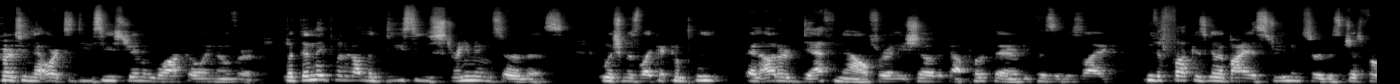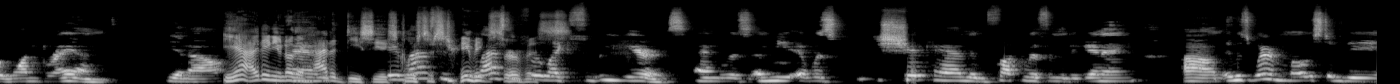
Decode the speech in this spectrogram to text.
Cartoon Network's DC streaming block going over, but then they put it on the DC streaming service, which was like a complete and utter death knell for any show that got put there because it was like, who the fuck is going to buy a streaming service just for one brand? You know? Yeah, I didn't even know they had a DC exclusive lasted- streaming service. for like three years and was it was shit canned and fucked with from the beginning. Um, it was where most of the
